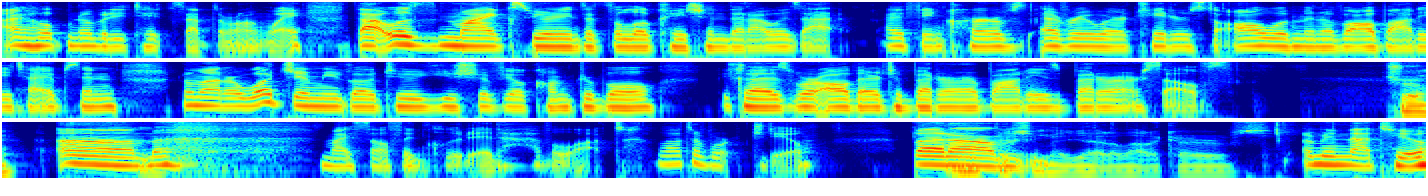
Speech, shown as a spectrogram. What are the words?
I hope nobody takes that the wrong way. That was my experience at the location that I was at. I think Curves everywhere caters to all women of all body types, and no matter what gym you go to, you should feel comfortable because we're all there to better our bodies, better ourselves. True. Um, myself included, have a lot, a lot of work to do. But I um, you meant you had a lot of curves. I mean that too.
